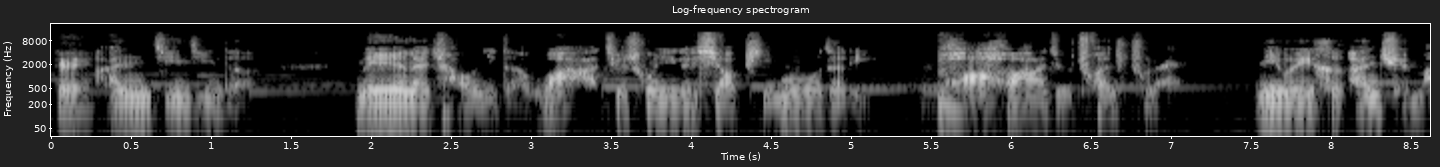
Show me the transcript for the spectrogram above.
对，安安静静的，没人来吵你的，哇，就从一个小屏幕这里，哗哗就传出来，你以为很安全吗？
